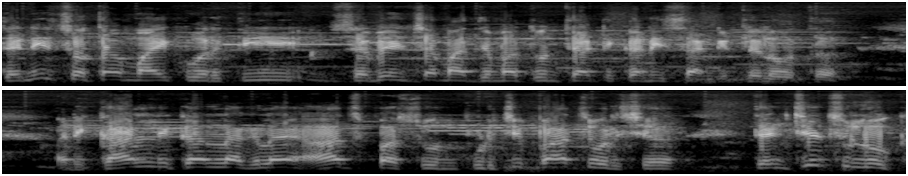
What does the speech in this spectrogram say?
त्यांनी स्वतः माईकवरती सभेच्या माध्यमातून त्या ठिकाणी सांगितलेलं होतं. आणि काल निकाल लागलाय आजपासून पुढची पाच वर्ष त्यांचेच लोक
